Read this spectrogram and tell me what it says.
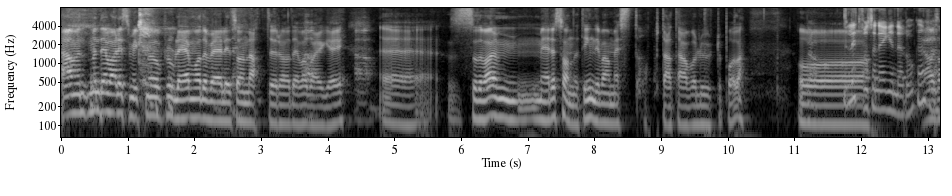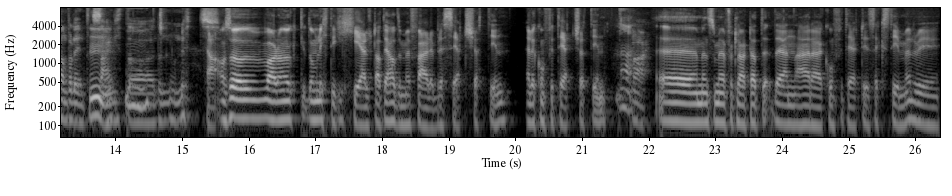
ja men, men det var liksom ikke noe problem, og det ble litt sånn latter, og det var bare gøy. Uh, så det var mer sånne ting de var mest opptatt av og lurte på, da. Og, Litt for sin egen del òg, Ja, kanskje? sant, for det er interessant, og det er noe nytt. ja, og så var det nok De likte ikke helt at jeg hadde med ferdig bressert kjøtt inn. Eller konfitert kjøtt inn. Nei. Nei. Eh, men som jeg forklarte, at den her er konfitert i seks timer. Vi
